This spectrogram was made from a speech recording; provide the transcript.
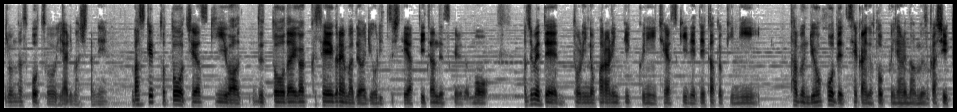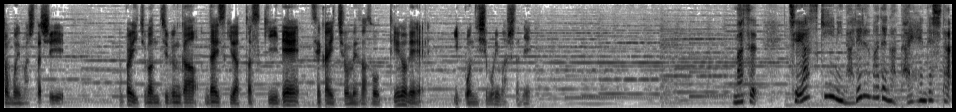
いろんなスポーツをやりましたね。バスケットとチェアスキーはずっと大学生ぐらいまでは両立してやっていたんですけれども、初めて鳥のパラリンピックにチェアスキーで出た時に、多分両方で世界のトップになるのは難しいと思いましたし、やっぱり一番自分が大好きだったスキーで世界一を目指そうっていうので、一本に絞りましたね。まず、チェアスキーになれるまでが大変でした。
